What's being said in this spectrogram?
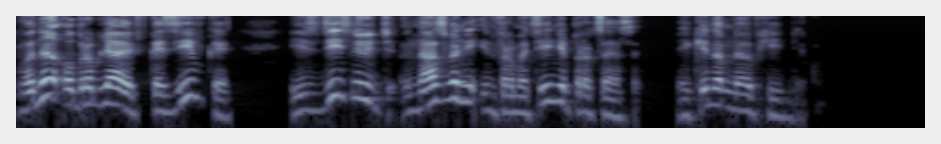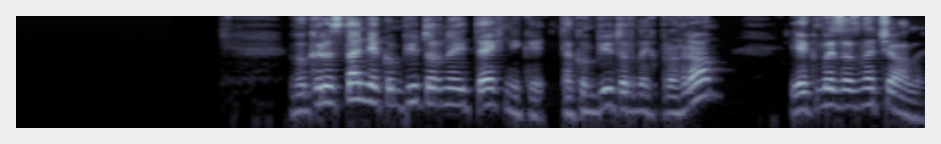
вони обробляють вказівки і здійснюють названі інформаційні процеси, які нам необхідні. Використання комп'ютерної техніки та комп'ютерних програм, як ми зазначали,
